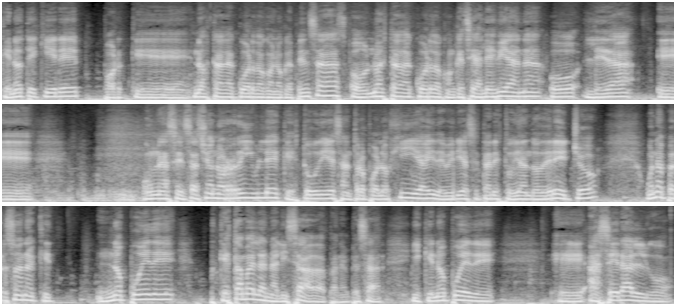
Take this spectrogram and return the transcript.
que no te quiere porque no está de acuerdo con lo que pensás, o no está de acuerdo con que seas lesbiana, o le da eh, una sensación horrible que estudies antropología y deberías estar estudiando derecho. Una persona que no puede, que está mal analizada para empezar, y que no puede eh, hacer algo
